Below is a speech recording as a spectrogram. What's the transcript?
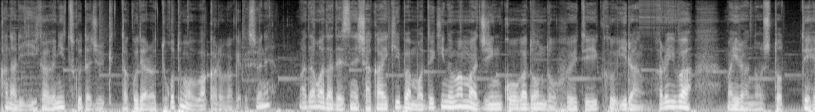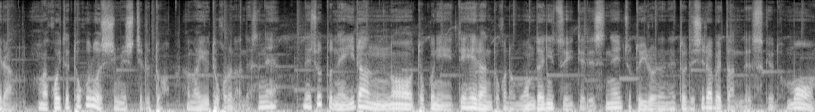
かなりいい加減に作った住宅であるということもわかるわけですよね。まだまだですね、社会基盤もできぬまま人口がどんどん増えていくイラン、あるいは、ま、イランの首都テヘラン、まあ、こういったところを示していると、ま、いうところなんですね。で、ちょっとね、イランの特にテヘランとかの問題についてですね、ちょっといろいろネットで調べたんですけども、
